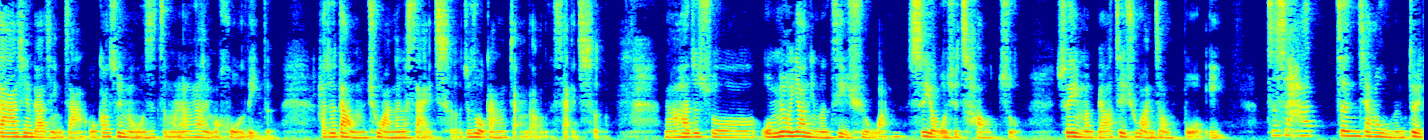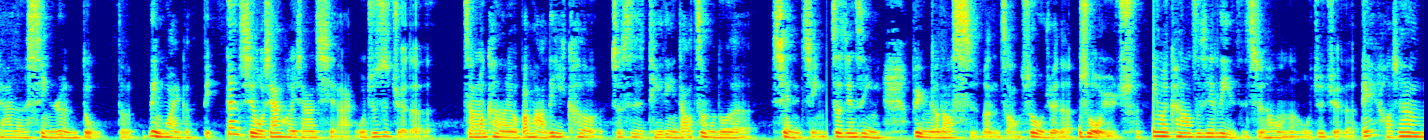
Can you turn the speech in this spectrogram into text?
大家先不要紧张，我告诉你们我是怎么样让你们获利的。他就带我们去玩那个赛车，就是我刚刚讲到的赛车。然后他就说：“我没有要你们自己去玩，是由我去操作，所以你们不要自己去玩这种博弈。”这是他增加我们对他的信任度的另外一个点。但其实我现在回想起来，我就是觉得，怎么可能有办法立刻就是提领到这么多的现金？这件事情并没有到十分钟，所以我觉得是我愚蠢。因为看到这些例子之后呢，我就觉得，哎，好像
